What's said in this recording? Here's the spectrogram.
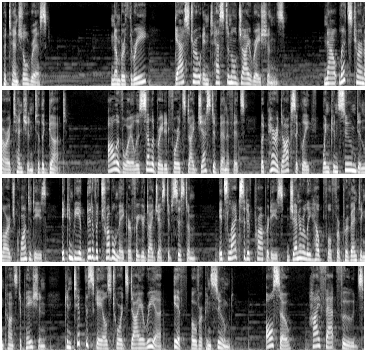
Potential risk. Number three, gastrointestinal gyrations. Now let's turn our attention to the gut. Olive oil is celebrated for its digestive benefits, but paradoxically, when consumed in large quantities, it can be a bit of a troublemaker for your digestive system. Its laxative properties, generally helpful for preventing constipation, can tip the scales towards diarrhea if overconsumed. Also, high fat foods,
